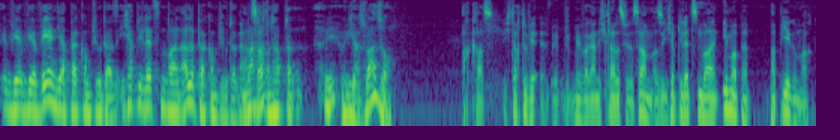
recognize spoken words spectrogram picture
wir, wir wählen ja per Computer. Also ich habe die letzten Wahlen alle per Computer gemacht Ernsthaft? und habe dann ja, es war so. Ach krass, ich dachte, wir, mir war gar nicht klar, dass wir das haben. Also ich habe die letzten Wahlen immer per Papier gemacht.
